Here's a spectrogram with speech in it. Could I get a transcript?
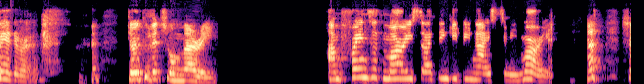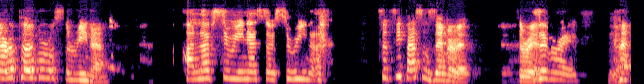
Federer. Djokovic or Murray? I'm friends with Murray, so I think he'd be nice to me. Murray. Sharapova or Serena? I love Serena, so Serena. Tsitsipas or Zverev? Zverev. Zverev. Yeah.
